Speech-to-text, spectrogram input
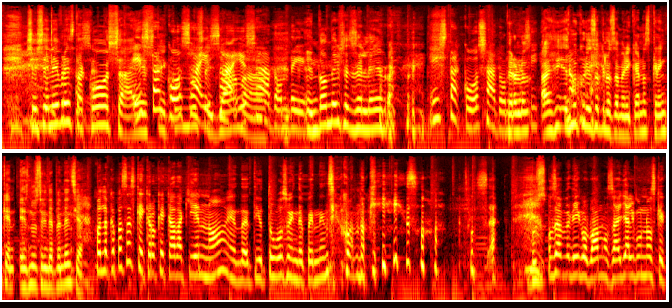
Se celebra esta cosa. esta este, ¿cómo cosa, se esa- llama? esa donde- ¿En dónde se celebra? Esta cosa donde Pero los- sí- así, es No, muy curioso que los americanos creen que es nuestra independencia. Pues lo que pasa es que creo que cada quien, ¿no? Eh, Tuvo su independencia cuando quiso. O sea, Pues- o sea, me digo, vamos, hay algunos que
